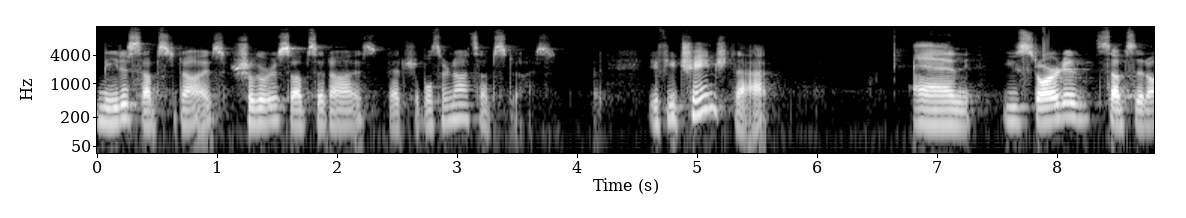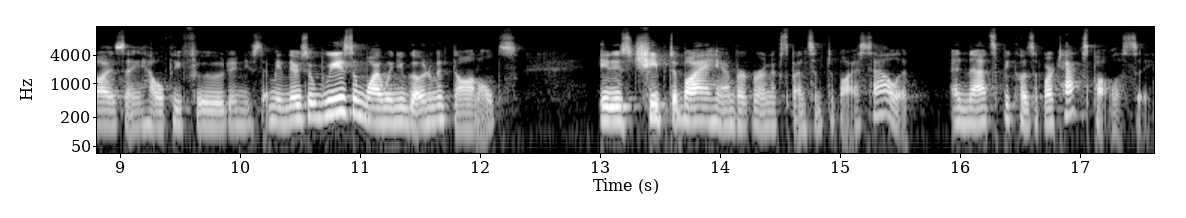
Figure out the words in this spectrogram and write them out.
meat is subsidized, sugar is subsidized, vegetables are not subsidized. If you changed that and you started subsidizing healthy food, and you, I mean, there's a reason why when you go to McDonald's, it is cheap to buy a hamburger and expensive to buy a salad, and that's because of our tax policy.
